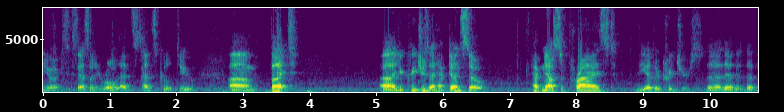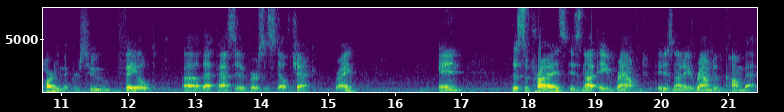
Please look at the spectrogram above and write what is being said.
you know a success on your roll. That's that's cool too. Um, but uh, your creatures that have done so have now surprised the other creatures, the the, the party members who failed uh, that passive versus stealth check, right? And the surprise is not a round. It is not a round of combat.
